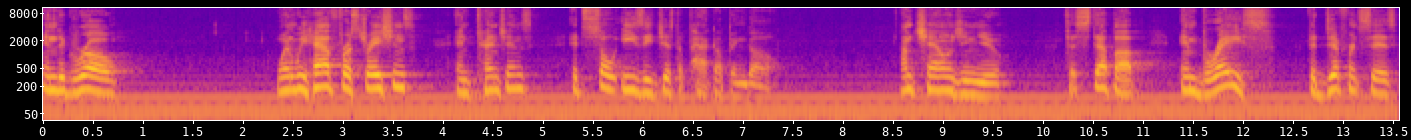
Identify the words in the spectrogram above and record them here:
and to grow. When we have frustrations and tensions, it's so easy just to pack up and go. I'm challenging you to step up, embrace the differences,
